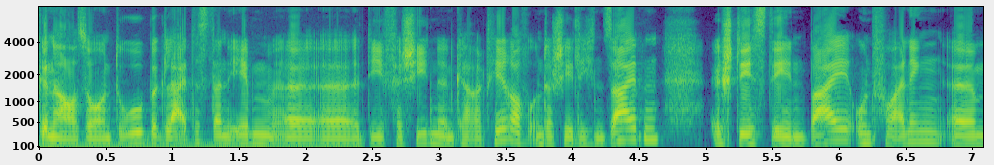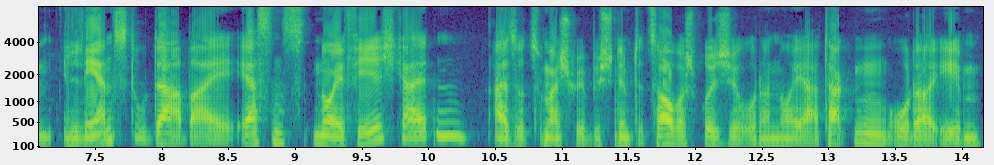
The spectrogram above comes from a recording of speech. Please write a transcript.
Genau, so und du begleitest dann eben äh, äh, die verschiedenen Charaktere auf unterschiedlichen Seiten, stehst denen bei und vor allen Dingen ähm, lernst du dabei erstens neue Fähigkeiten, also zum Beispiel bestimmte Zaubersprüche oder neue Attacken oder eben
